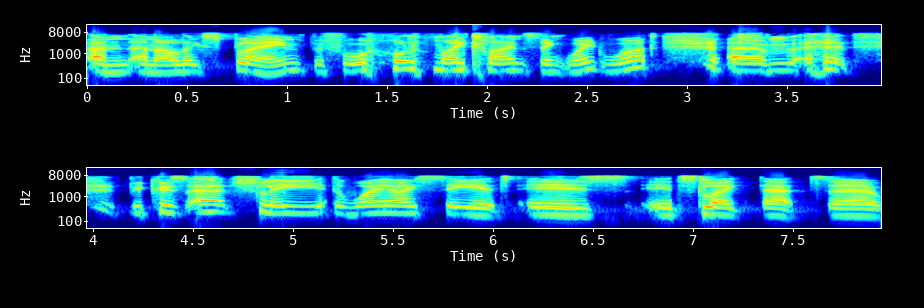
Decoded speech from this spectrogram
and and i'll explain before all of my clients think wait what? Um, because actually the way i see it is it's like that uh,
